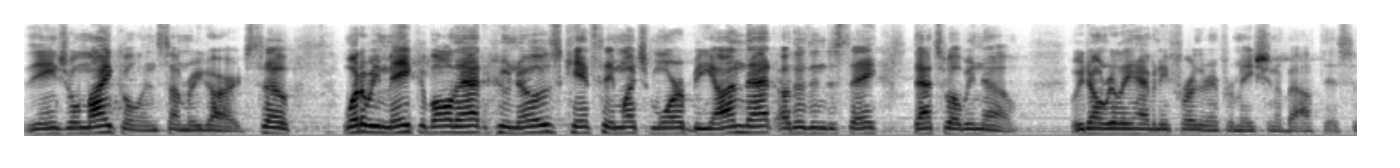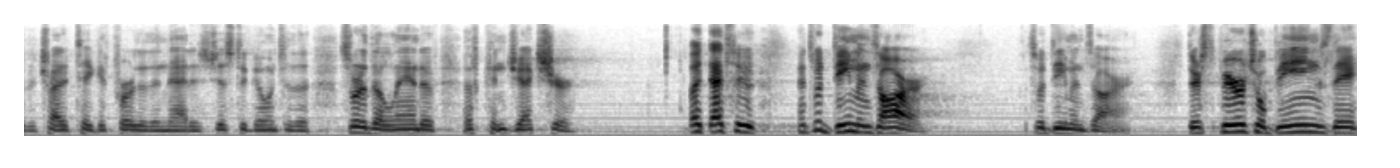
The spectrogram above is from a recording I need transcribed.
the angel Michael in some regards. So, what do we make of all that? Who knows? Can't say much more beyond that other than to say that's what we know. We don't really have any further information about this. So, to try to take it further than that is just to go into the sort of the land of, of conjecture. But that's, who, that's what demons are. That's what demons are. They're spiritual beings. They,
